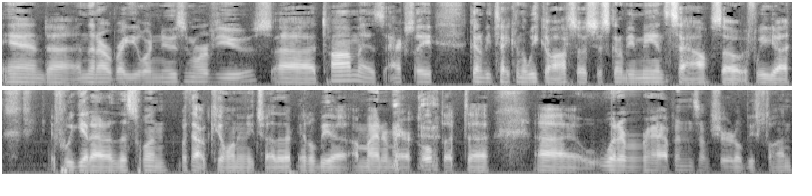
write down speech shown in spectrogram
and uh, and then our regular news and reviews. Uh, Tom is actually going to be taking the week off, so it's just going to be me and Sal. So if we uh, if we get out of this one without killing each other, it'll be a, a minor miracle. but uh, uh, whatever happens, I'm sure it'll be fun.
